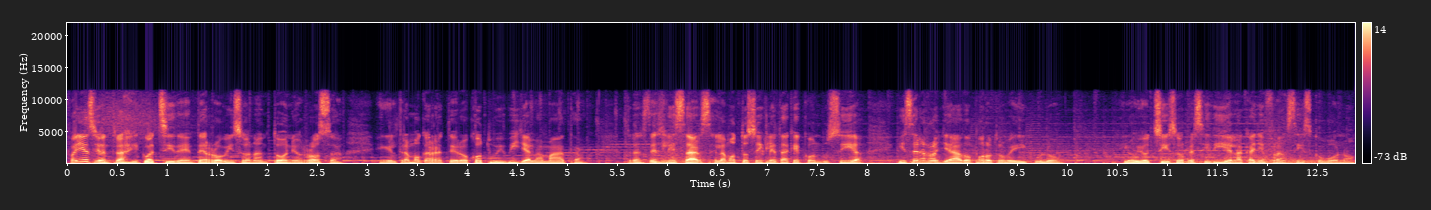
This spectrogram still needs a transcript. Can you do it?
Falleció en trágico accidente Robinson Antonio Rosa en el tramo carretero Cotuí Villa La Mata, tras deslizarse la motocicleta que conducía y ser arrollado por otro vehículo. El hoyo occiso residía en la calle Francisco Bono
